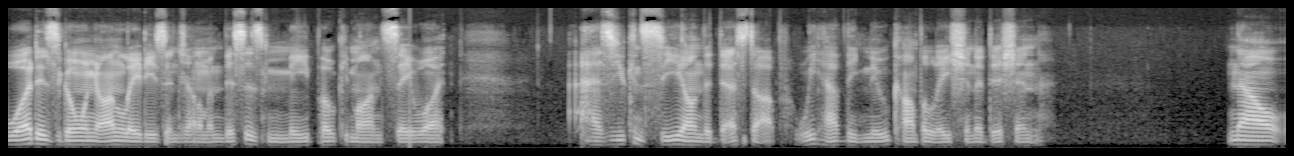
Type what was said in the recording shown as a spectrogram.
What is going on, ladies and gentlemen? This is me, Pokemon Say What. As you can see on the desktop, we have the new compilation edition. Now,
